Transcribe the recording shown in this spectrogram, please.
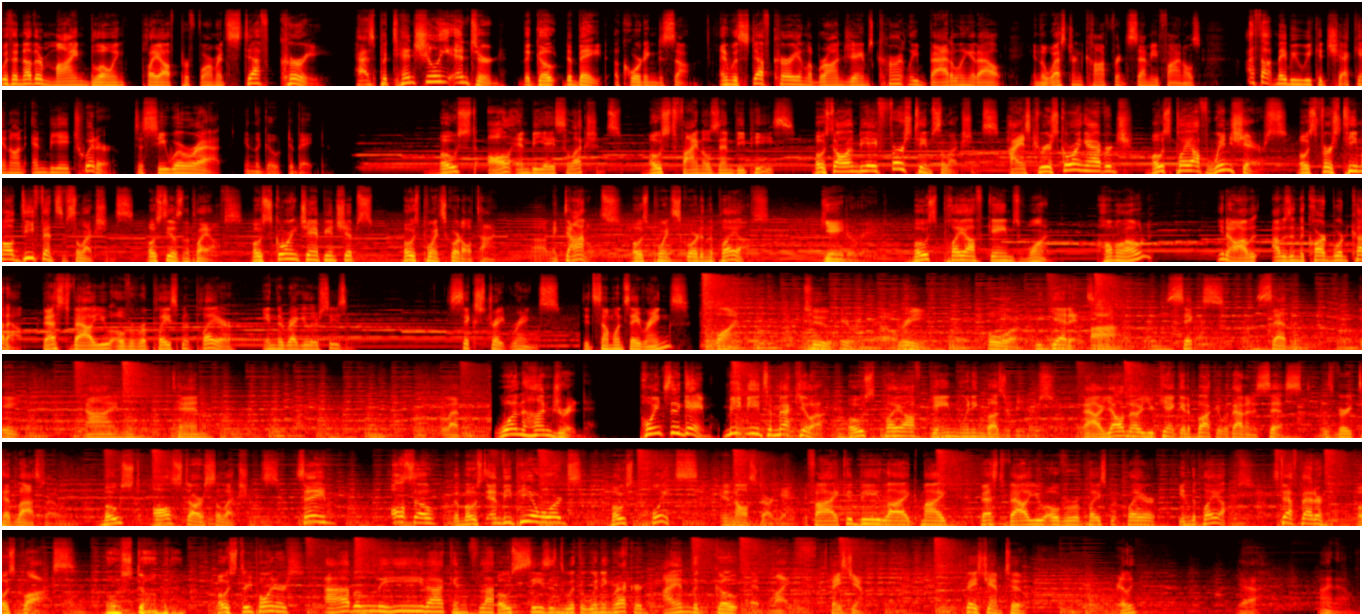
With another mind blowing playoff performance, Steph Curry has potentially entered the GOAT debate, according to some. And with Steph Curry and LeBron James currently battling it out in the Western Conference semifinals, I thought maybe we could check in on NBA Twitter to see where we're at in the GOAT debate. Most all NBA selections, most finals MVPs, most all NBA first team selections, highest career scoring average, most playoff win shares, most first team all defensive selections, most steals in the playoffs, most scoring championships, most points scored all time. Uh, McDonald's, most points scored in the playoffs. Gatorade, most playoff games won. Home Alone? You know, I was, I was in the cardboard cutout. Best value over replacement player in the regular season. Six straight rings. Did someone say rings? One, two, here we go. Three, four. We get it. Five, six, seven, eight, nine, ten, eleven. One hundred points in a game. Meet me in Temecula. Most playoff game-winning buzzer beaters. Now, y'all know you can't get a bucket without an assist. This is very Ted Lasso. Most All-Star selections. Same. Also, the most MVP awards, most points in an All Star game. If I could be like my best value over replacement player in the playoffs, Steph better, most blocks, most dominant, most three pointers. I believe I can fly. Most seasons with a winning record. I am the GOAT at life. Space Jam. Space Jam 2. Really? Yeah, I know.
